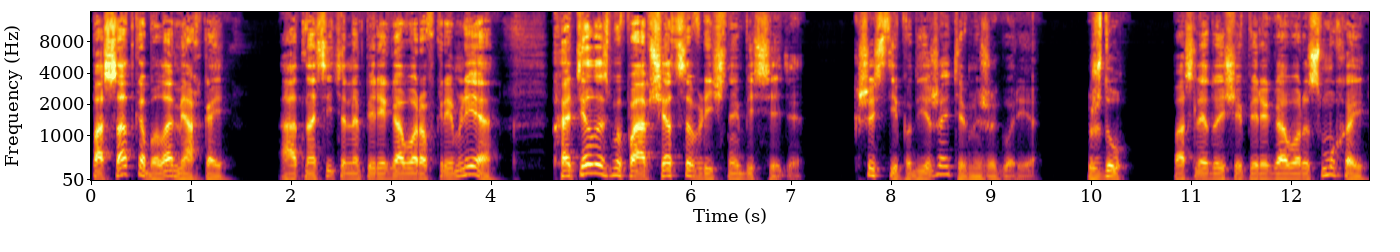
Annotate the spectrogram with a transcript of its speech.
Посадка была мягкой. А относительно переговоров в Кремле Хотелось бы пообщаться в личной беседе. К шести подъезжайте в Межигорье. Жду. Последующие переговоры с Мухой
